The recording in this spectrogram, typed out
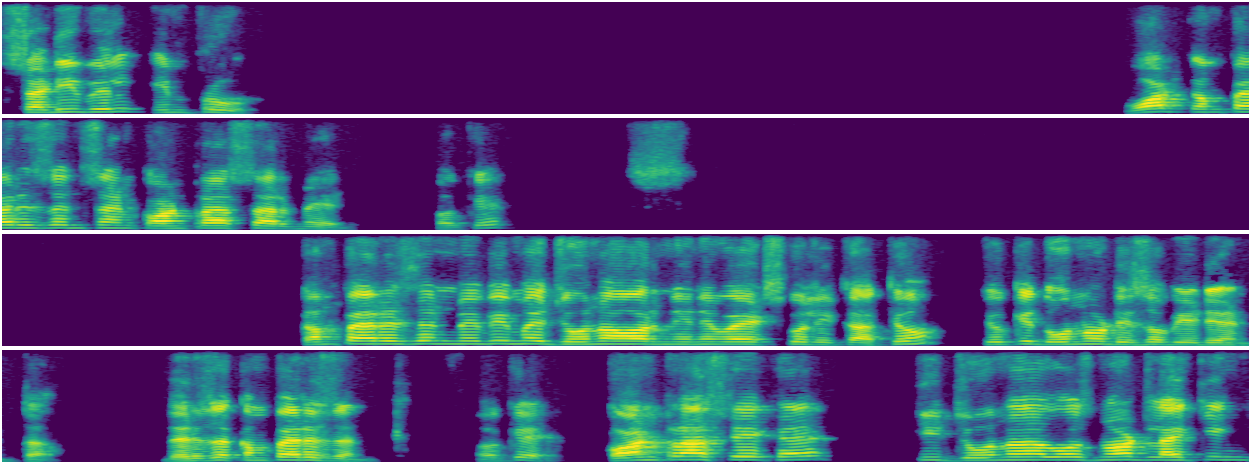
study will improve what comparisons and contrasts are made? Okay. Comparison में भी मैं जोना और निनेवाइट्स को लिखा, क्यों? क्योंकि दोनों डिसोबीडियंट था। There is a comparison okay contrast एक है कि Jonah was not liking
